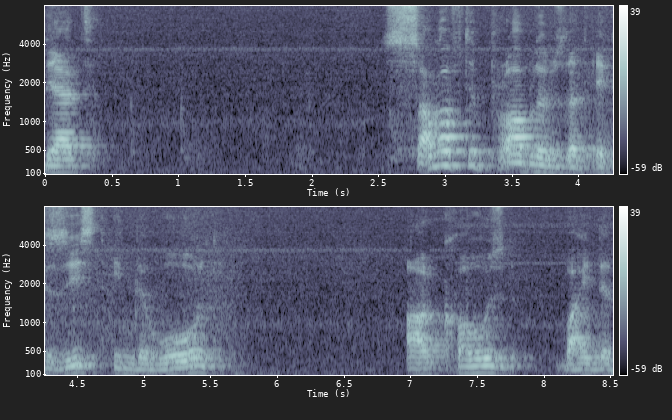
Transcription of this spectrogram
that some of the problems that exist in the world are caused by the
